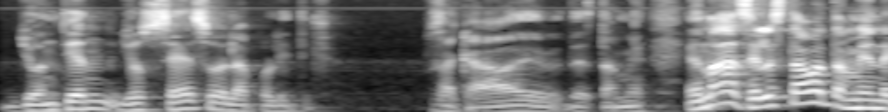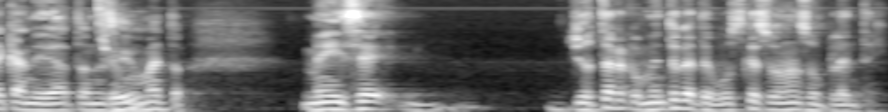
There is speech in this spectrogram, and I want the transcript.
Yo entiendo, yo sé eso de la política. Pues acaba de, de también. Es más, él estaba también de candidato en ese Sí. momento. Me dice, yo te recomiendo que te busques una suplente.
